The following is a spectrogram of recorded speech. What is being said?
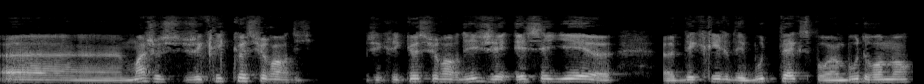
Euh, moi, j'écris que sur ordi. J'écris que sur ordi. J'ai essayé euh, euh, d'écrire des bouts de texte pour un bout de roman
